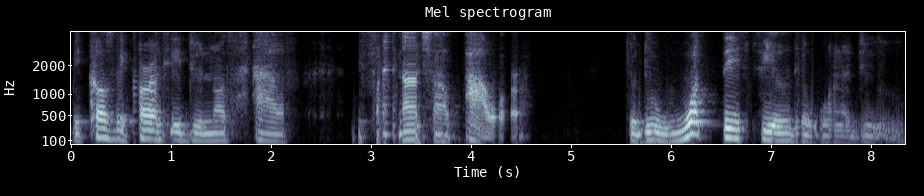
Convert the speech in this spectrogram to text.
because they currently do not have the financial power to do what they feel they want to do,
